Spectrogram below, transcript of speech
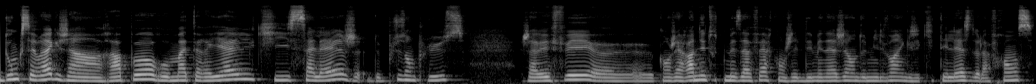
Donc c'est vrai que j'ai un rapport au matériel qui s'allège de plus en plus. J'avais fait, euh, quand j'ai ramené toutes mes affaires, quand j'ai déménagé en 2020 et que j'ai quitté l'Est de la France,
